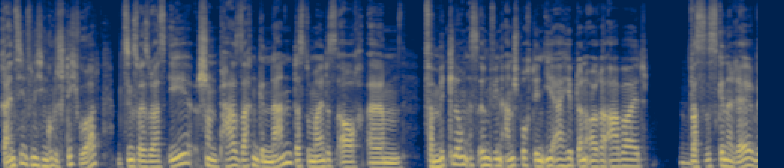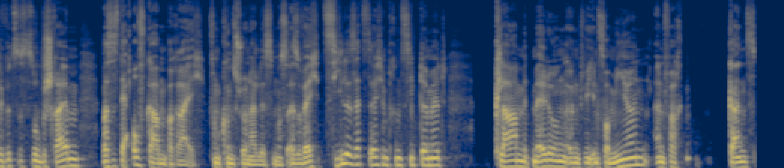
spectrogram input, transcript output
Reinziehen finde ich ein gutes Stichwort, beziehungsweise du hast eh schon ein paar Sachen genannt, dass du meintest auch, ähm, Vermittlung ist irgendwie ein Anspruch, den ihr erhebt an eure Arbeit. Was ist generell, wie würdest du es so beschreiben, was ist der Aufgabenbereich von Kunstjournalismus? Also welche Ziele setzt ihr euch im Prinzip damit? Klar, mit Meldungen irgendwie informieren, einfach ganz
